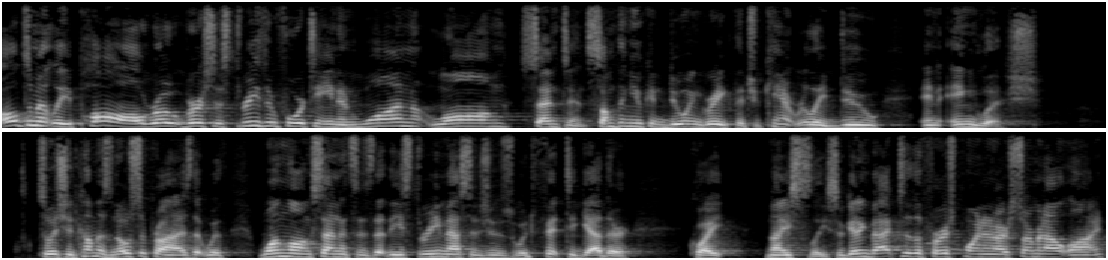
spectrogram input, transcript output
ultimately Paul wrote verses 3 through 14 in one long sentence, something you can do in Greek that you can't really do in English. So it should come as no surprise that with one long sentences that these three messages would fit together quite nicely. So, getting back to the first point in our sermon outline,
